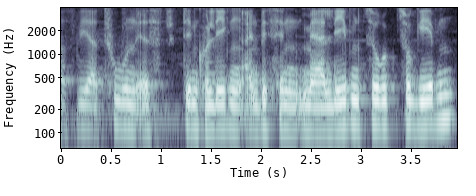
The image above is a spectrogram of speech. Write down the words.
Was wir tun, ist, den Kollegen ein bisschen mehr Leben zurückzugeben.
